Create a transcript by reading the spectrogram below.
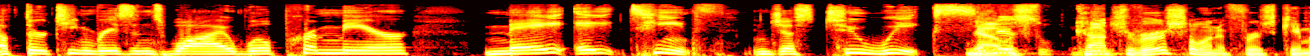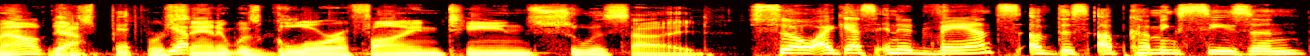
of 13 Reasons Why will premiere May 18th in just two weeks. Now, it was controversial when it first came out because Yeah. people were Yep. saying it was glorifying teen suicide. So I guess in advance of this upcoming season,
